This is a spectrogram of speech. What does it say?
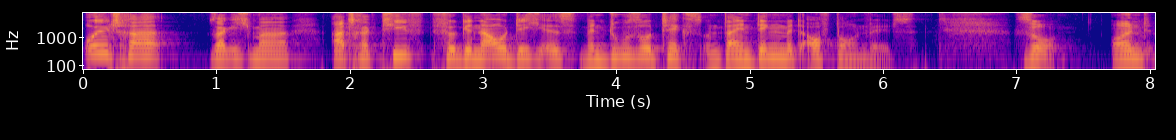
ultra sag ich mal, attraktiv für genau dich ist, wenn du so tickst und dein Ding mit aufbauen willst. So. Und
